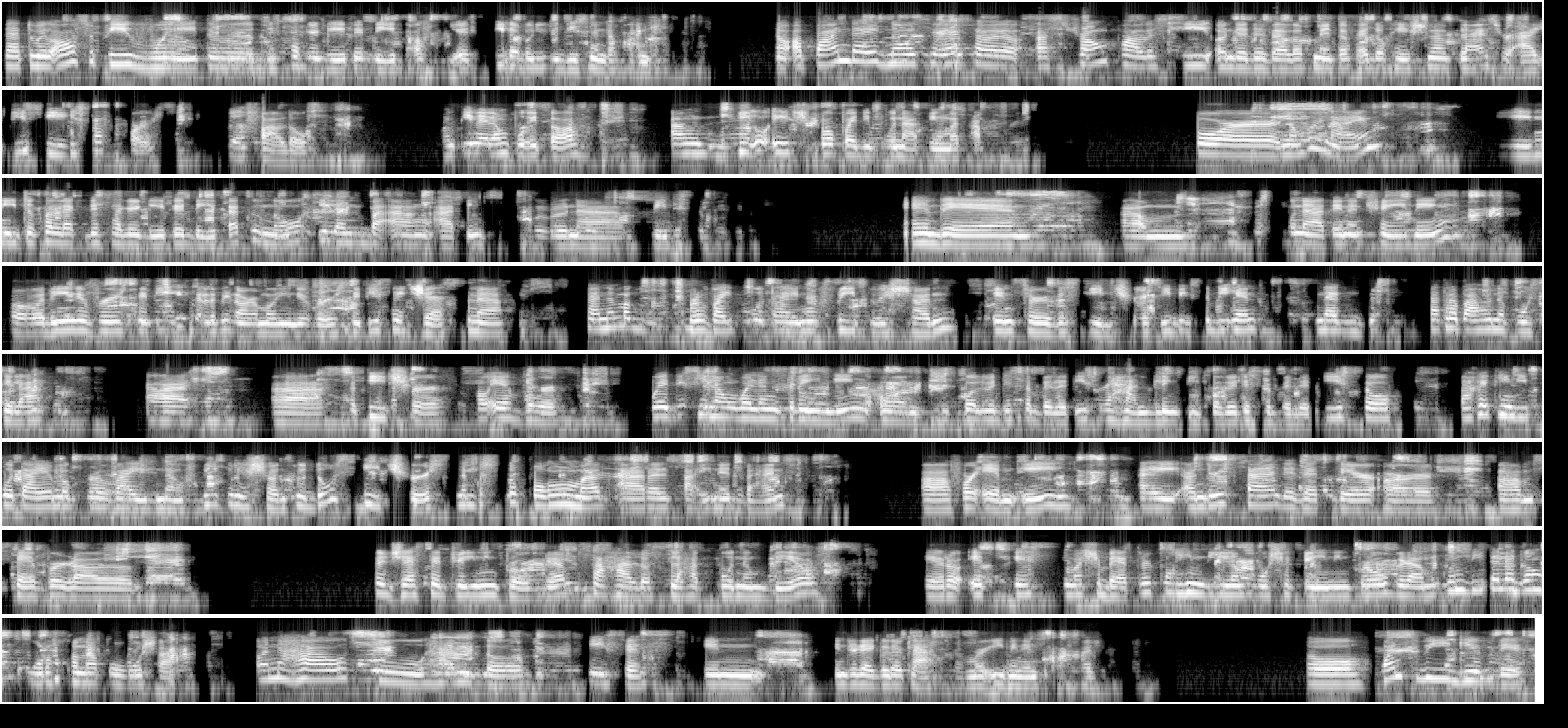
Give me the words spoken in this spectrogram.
that will also pave way to the segregated data of PWDs in the country. Now, upon diagnosis, a, a strong policy on the development of educational plans or IEPs, of course, will follow. Kunti na lang po ito. Ang DOH po pwede po nating matap. For number nine, we need to collect disaggregated data to know ilan ba ang ating people na may disability. And then, um, focus po natin ang training. So, the university, Philippine Normal University, suggests na sana mag-provide po tayo ng free tuition in service teachers. Ibig sabihin, nagtatrabaho na po sila as uh, a teacher. However, pwede silang walang training on people with disabilities or handling people with disabilities. So, bakit hindi po tayo mag-provide ng free tuition to those teachers na gusto pong mag-aral pa in advance uh, for MA? I understand that there are um, several suggested training programs sa halos lahat po ng bills. Pero it is much better kung hindi lang po siya training program, kundi talagang kurso na po siya on how to handle cases in in the regular classroom or even in special So once we give this,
